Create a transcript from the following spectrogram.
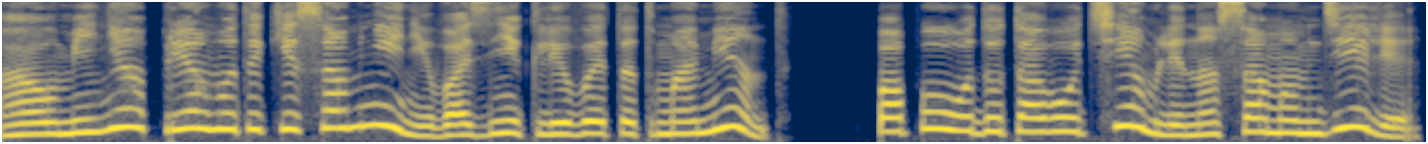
А у меня прямо-таки сомнения возникли в этот момент по поводу того, тем ли на самом деле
